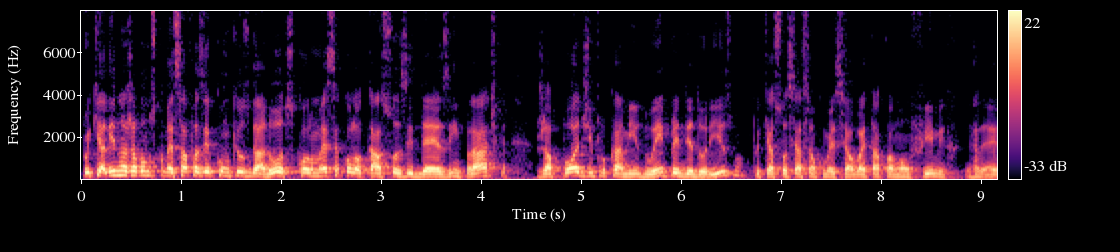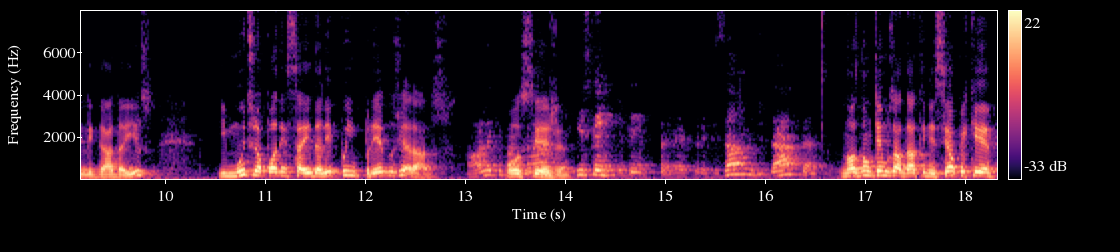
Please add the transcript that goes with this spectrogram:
Porque ali nós já vamos começar a fazer com que os garotos comecem a colocar suas ideias em prática, já pode ir para o caminho do empreendedorismo, porque a associação comercial vai estar com a mão firme eh, ligada a isso, e muitos já podem sair dali com empregos gerados. Olha que bacana. Ou seja... Isso tem, tem é, previsão de data? Nós não temos a data inicial, porque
